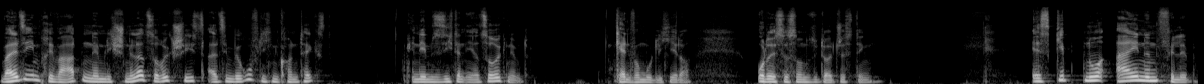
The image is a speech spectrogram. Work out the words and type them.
weil sie im Privaten nämlich schneller zurückschießt als im beruflichen Kontext, indem sie sich dann eher zurücknimmt. Kennt vermutlich jeder. Oder ist das so ein süddeutsches Ding? Es gibt nur einen Philipp.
